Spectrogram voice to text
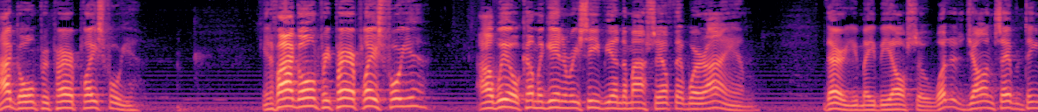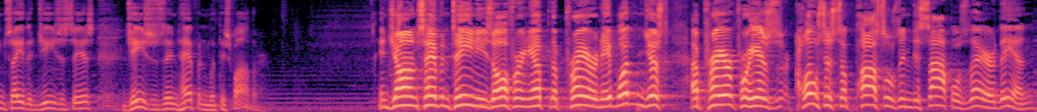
I go and prepare a place for you. And if I go and prepare a place for you, I will come again and receive you unto myself, that where I am, there you may be also. What does John 17 say that Jesus is? Jesus is in heaven with his Father. In John 17, he's offering up the prayer, and it wasn't just a prayer for his closest apostles and disciples there then.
